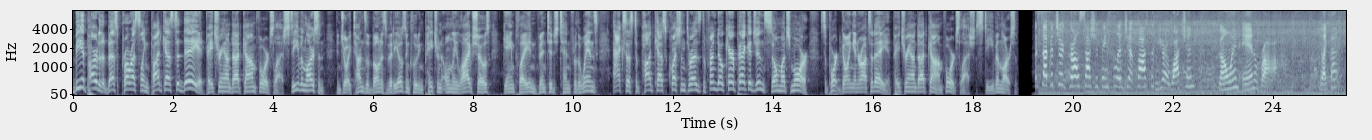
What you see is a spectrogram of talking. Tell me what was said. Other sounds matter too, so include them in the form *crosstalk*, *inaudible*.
Be a part of the best pro wrestling podcast today at patreon.com forward slash Steven Larson. Enjoy tons of bonus videos, including patron only live shows, gameplay, and vintage 10 for the wins, access to podcast question threads, the Friendo Care Package, and so much more. Support Going In Raw today at patreon.com forward slash Steven Larson. What's up? It's your girl Sasha Banks, the legit boss. You are watching Going In Raw. You like that?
